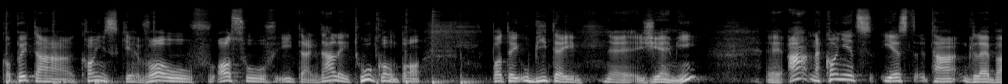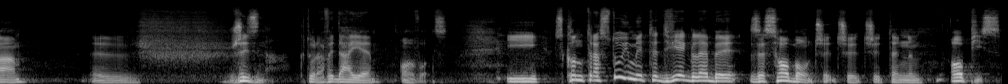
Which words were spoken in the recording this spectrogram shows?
kopyta końskie, wołów, osłów i tak dalej, tłuką po, po tej ubitej e, ziemi. E, a na koniec jest ta gleba e, żyzna, która wydaje owoc. I skontrastujmy te dwie gleby ze sobą, czy, czy, czy ten opis.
